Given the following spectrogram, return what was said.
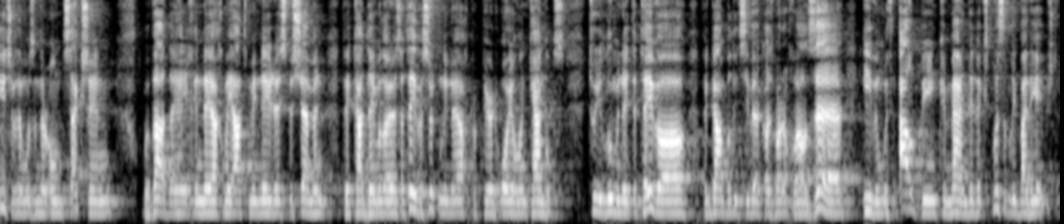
each of them was in their own section. Certainly, Noach prepared oil and candles to illuminate the teva, even without being commanded explicitly by the Abishter.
